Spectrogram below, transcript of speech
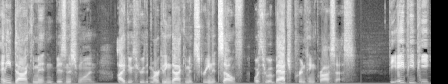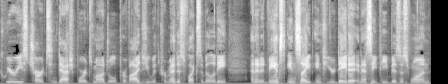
any document in Business One, either through the marketing document screen itself or through a batch printing process. The APP Queries, Charts, and Dashboards module provides you with tremendous flexibility and an advanced insight into your data in SAP Business One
